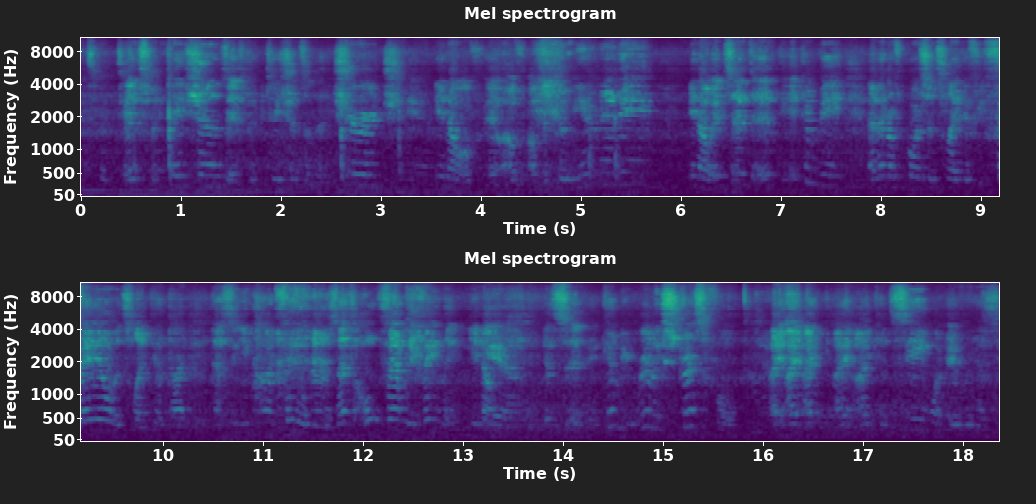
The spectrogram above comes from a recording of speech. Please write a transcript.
Expectation. expectations, expectations of the church, you know, of, of, of the community. You know, it's it, it, it can be, and then of course it's like if you fail, it's like you're done. That's you can't fail because that's a whole family failing. You know, Yeah. it's it, it can be really stressful. I I, I, I, I can see what Avery was,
